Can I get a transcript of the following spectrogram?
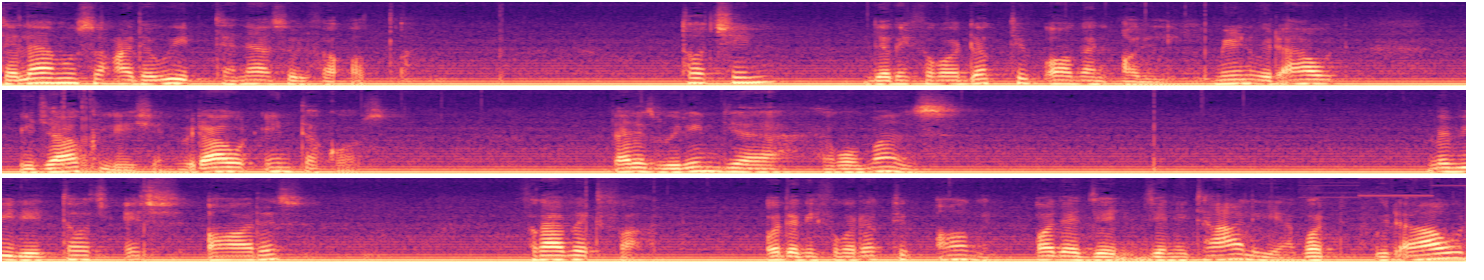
تلامس عدوي التناسل فقط touching the reproductive organ only meaning without ejaculation without intercourse that is within their romance maybe they touch each other's private part or the reproductive organ or the gen genitalia but without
